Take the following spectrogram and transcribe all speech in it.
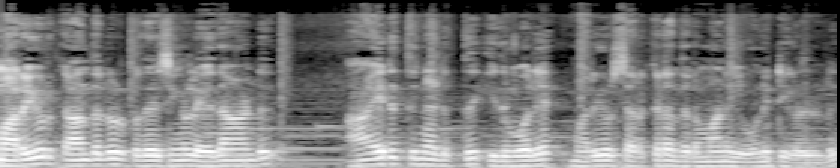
മറയൂർ കാന്തല്ലൂർ പ്രദേശങ്ങളിൽ ഏതാണ്ട് ആയിരത്തിനടുത്ത് ഇതുപോലെ മറയൂർ ശർക്കര നിർമ്മാണ യൂണിറ്റുകളുണ്ട്.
